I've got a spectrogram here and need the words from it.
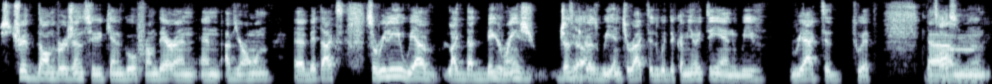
stripped down version so you can go from there and and have your own uh, Bitaxe. So really, we have like that big range just yeah. because we interacted with the community and we've reacted to it. That's um, awesome.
